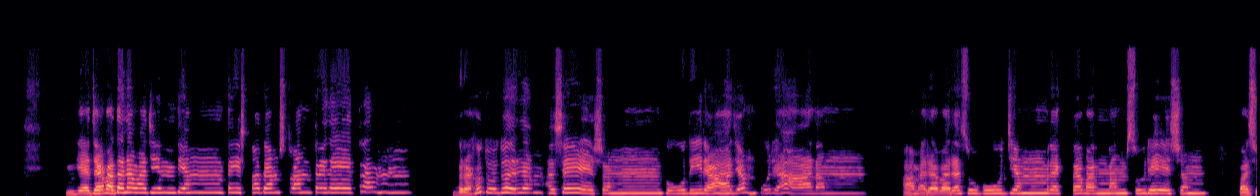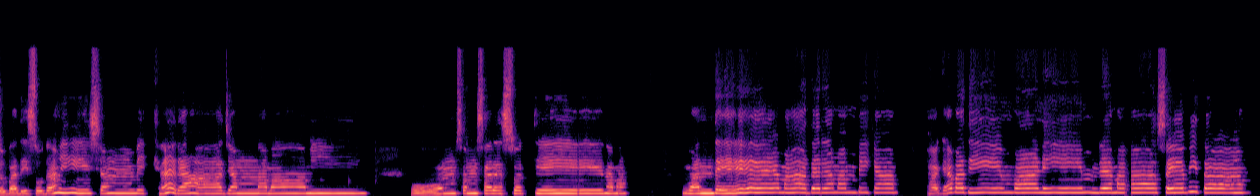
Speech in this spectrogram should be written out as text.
യജവദനമചിന്യം സ്വം ത്രിനേത്രം ബൃഹതുദരം അശേഷം ഭൂതിരാജം പുരാണം അമരവരസുപൂജ്യം രക്തവർണം സുരേശം പശുപതിസുതമീശം വിഘ്നരാജം നമാമി ഓം സംസരസ്വത്യേ നമ വന്ദേ മാതരമംബികാം ഭഗവതീം വാണീം രമാസേവിതാം.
